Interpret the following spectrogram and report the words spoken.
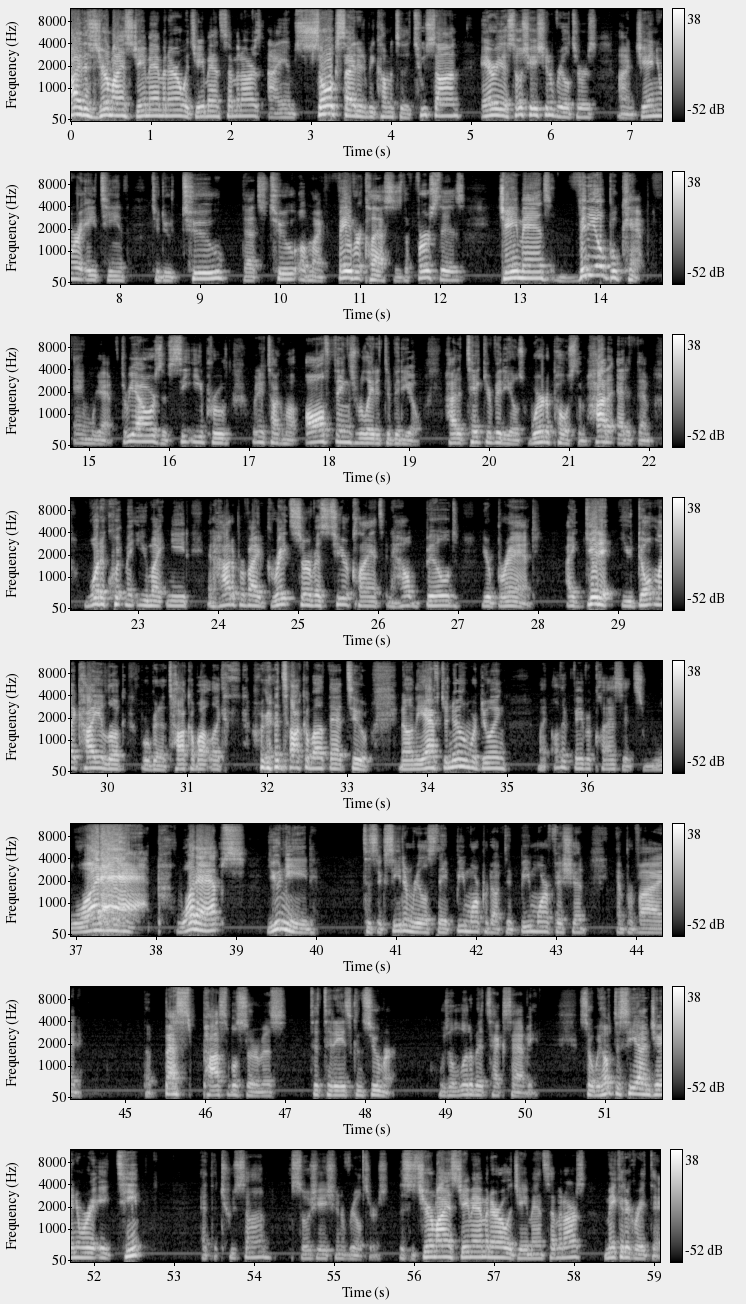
Hi, this is Jeremiah J Man Monero with J Man Seminars. I am so excited to be coming to the Tucson Area Association of Realtors on January 18th to do two, that's two of my favorite classes. The first is J Man's Video Bootcamp. And we have three hours of CE approved. We're going to talk about all things related to video. How to take your videos, where to post them, how to edit them, what equipment you might need, and how to provide great service to your clients and help build your brand. I get it. You don't like how you look. We're going to talk about like we're going to talk about that too. Now in the afternoon we're doing my other favorite class. It's what app? What apps you need to succeed in real estate, be more productive, be more efficient, and provide the best possible service to today's consumer who's a little bit tech savvy. So we hope to see you on January 18th at the Tucson Association of Realtors. This is Jeremiah J Man Monero with J Man Seminars. Make it a great day.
